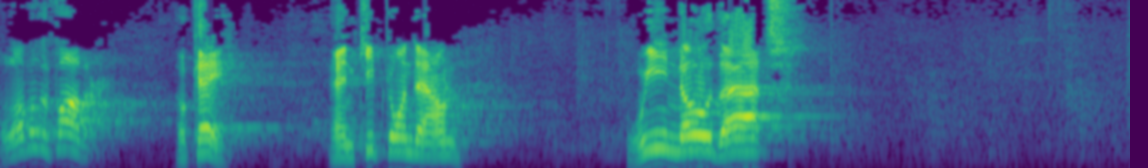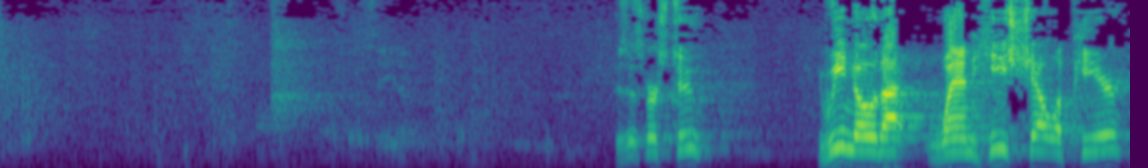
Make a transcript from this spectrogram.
The love of the Father. Okay. And keep going down. We know that Is this verse 2? We know that when he shall appear,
